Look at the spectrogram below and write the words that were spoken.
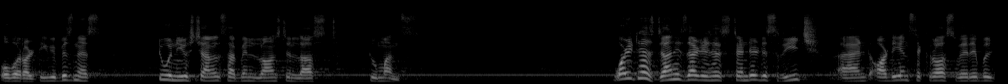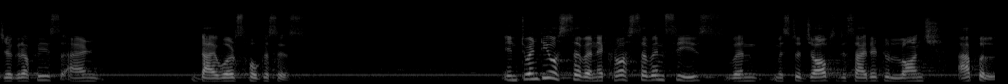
overall TV business. Two news channels have been launched in last two months. What it has done is that it has extended its reach and audience across variable geographies and diverse focuses. In 2007, across seven seas, when Mr. Jobs decided to launch Apple,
